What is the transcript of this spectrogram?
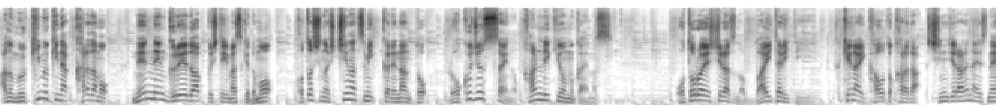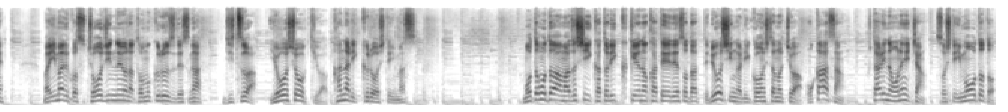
あのムキムキな体も年々グレードアップしていますけども今年の7月3日でなんと60歳の還暦を迎えます。衰え知らずのバイタリティ老けない顔と体信じられないですね。まあ、今でこそ超人のようなトム・クルーズですが実は幼少期はかなり苦労しています。もともとは貧しいカトリック系の家庭で育って両親が離婚した後はお母さん2人のお姉ちゃんそして妹と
